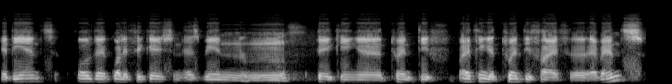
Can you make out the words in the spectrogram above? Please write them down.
At the end, all the qualification has been um, taking uh, 20, I think, uh, 25 uh, events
